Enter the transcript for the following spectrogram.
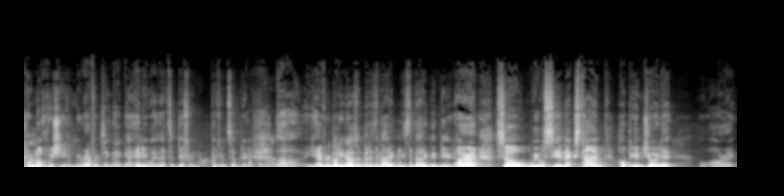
I don't know if we should even be referencing that guy. Anyway, that's a different different subject. Everybody knows, uh, everybody knows it, but it's not a it's not a good dude. All right. So we will see you next time. Hope you enjoyed it. All right.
